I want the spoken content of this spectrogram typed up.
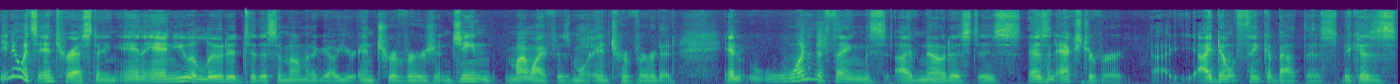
You know what's interesting, and and you alluded to this a moment ago. Your introversion. Jean, my wife, is more introverted, and one of the things I've noticed is, as an extrovert, I, I don't think about this because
